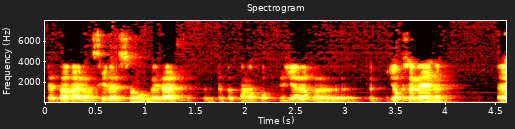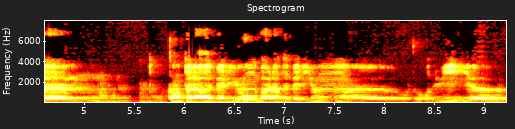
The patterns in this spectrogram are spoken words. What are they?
prépare à lancer l'assaut. Mais là, ça peut, prendre encore plusieurs, plusieurs semaines. Euh, quant à la rébellion, bah, la rébellion euh, aujourd'hui, euh,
